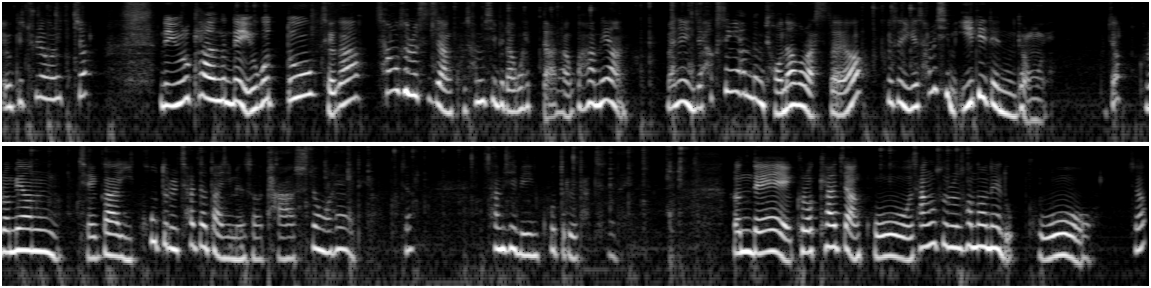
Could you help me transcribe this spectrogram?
이렇게 출력을 했죠. 근데 이렇게 하는데 이것도 제가 상수를 쓰지 않고 30이라고 했다라고 하면 만약에 이제 학생이 한 명 전학을 왔어요. 그래서 이게 31이 된 경우에 그죠? 그러면 제가 이 코드를 찾아다니면서 다 수정을 해야 돼요. 그죠? 30인 코드를 다 찾아다니면서. 그런데 그렇게 하지 않고 상수를 선언해 놓고 그죠?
